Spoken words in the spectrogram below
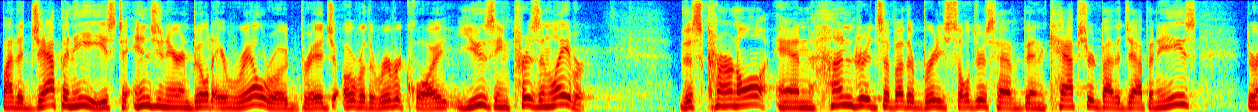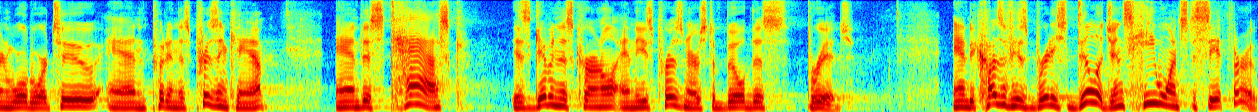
by the Japanese to engineer and build a railroad bridge over the River Kwai using prison labor. This colonel and hundreds of other British soldiers have been captured by the Japanese during World War II and put in this prison camp. And this task is given this colonel and these prisoners to build this bridge. And because of his British diligence, he wants to see it through.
